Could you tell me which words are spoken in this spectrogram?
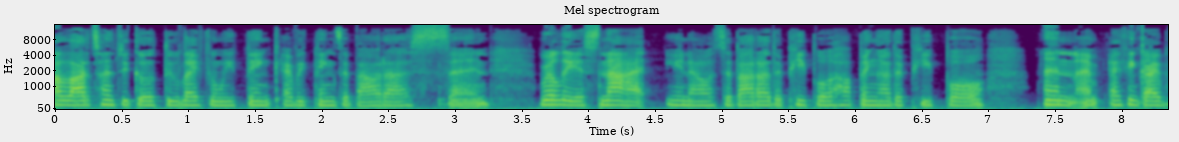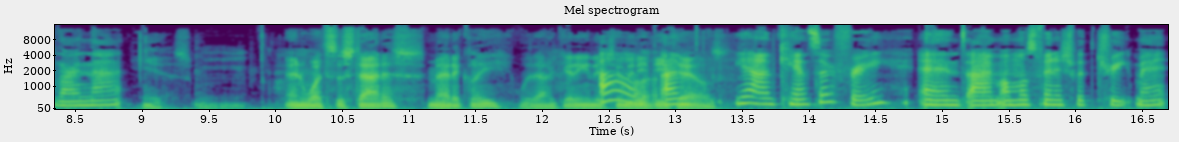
A lot of times we go through life and we think everything's about us, and really it's not. You know, it's about other people, helping other people, and I, I think I've learned that. Yes. And what's the status medically, without getting into too many Oh, I'm- details? yeah, I'm cancer free and I'm almost finished with treatment.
